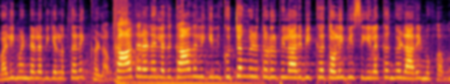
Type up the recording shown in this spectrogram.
வளிமண்டலவியல் திணைக்களம். காதலன் அல்லது காதலியின் குற்றங்கள் தொடர்பில் அறிவிக்க தொலைபேசி இலக்கங்கள் அறிமுகம்.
